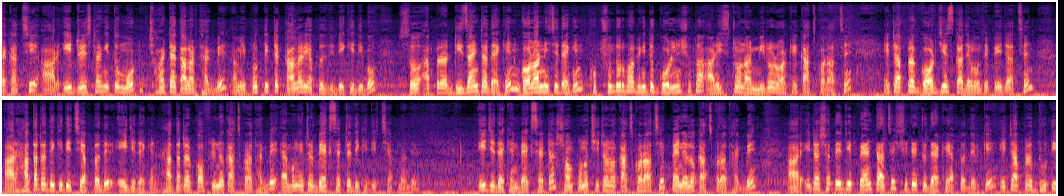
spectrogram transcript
দেখাচ্ছি। আর এই ড্রেসটা কিন্তু মোট ছয়টা কালার থাকবে। আমি প্রত্যেকটা কালারই আপনাদের দেখিয়ে দিব। সো আপনারা ডিজাইনটা দেখেন, গলার নিচে দেখেন, খুব সুন্দরভাবে কিন্তু গোল্ডেন সুতা আর স্টোন আর মিরর ওয়ার্কের কাজ করা আছে। এটা আপনারা গর্জিয়াস কাজের মধ্যে পেয়ে যাচ্ছেন। আর হাতাটা দেখিয়ে দিচ্ছি আপনাদের, এই যে দেখেন, হাতাটার কফলিনও কাজ করা থাকবে এবং এটার ব্যাক সাইডটা দেখিয়ে দিচ্ছি আপনাদের। এই যে দেখেন ব্যাক সাইডটা সম্পূর্ণ ছিটানো কাজ করা আছে প্যানেলও কাজ করা থাকবে। আর এটার সাথে যে প্যান্ট আছে, সেটা একটু দেখে আপনাদেরকে। এটা আপনারা ধুতি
